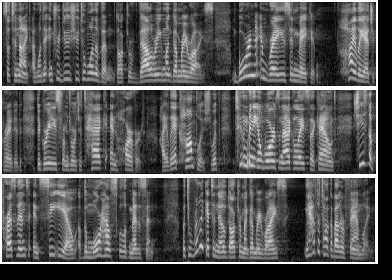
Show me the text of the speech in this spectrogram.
So tonight, I want to introduce you to one of them, Dr. Valerie Montgomery Rice. Born and raised in Macon, highly educated, degrees from Georgia Tech and Harvard highly accomplished with too many awards and accolades to count. She's the president and CEO of the Morehouse School of Medicine. But to really get to know Dr. Montgomery Rice, you have to talk about her family,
